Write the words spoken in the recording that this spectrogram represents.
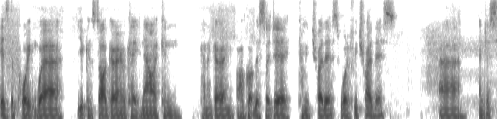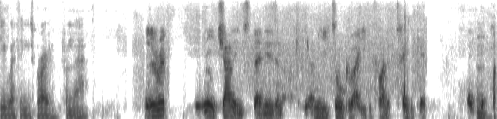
is the point where you can start going, okay, now I can kind of going, oh, I've got this idea. Can we try this? What if we try this? Uh, and just see where things grow from there. the real, the real challenge then isn't. I mean, you talk about you can kind of take it. Take Mm. the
